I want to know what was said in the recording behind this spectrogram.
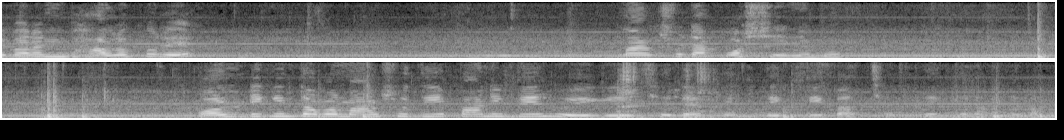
এবার আমি ভালো করে মাংসটা কষিয়ে নেব। অলরেডি কিন্তু আমার মাংস দিয়ে পানি বের হয়ে গিয়েছে, দেখেন, দেখতেই পাচ্ছেন, দেখেন আপনারা।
